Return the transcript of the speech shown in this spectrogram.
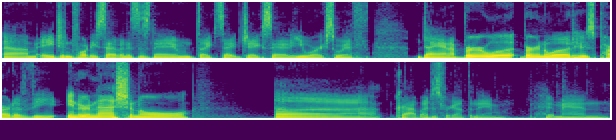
um, Agent 47 is his name. Like Jake said, he works with Diana Burwood, Burnwood, who's part of the International. Uh, crap, I just forgot the name. Hitman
